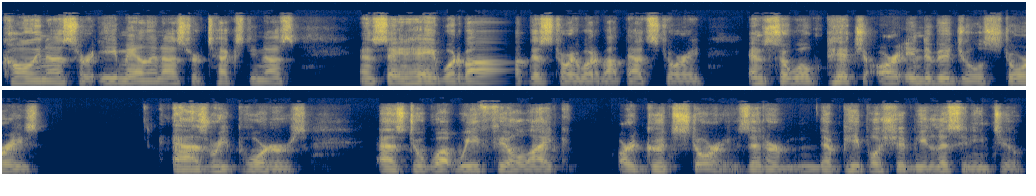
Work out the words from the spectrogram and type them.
calling us or emailing us or texting us and saying hey what about this story what about that story and so we'll pitch our individual stories as reporters as to what we feel like are good stories that are that people should be listening to.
